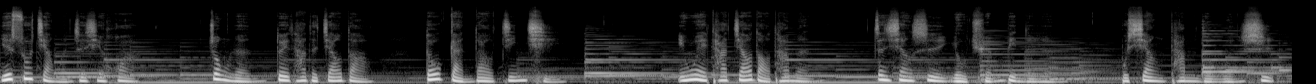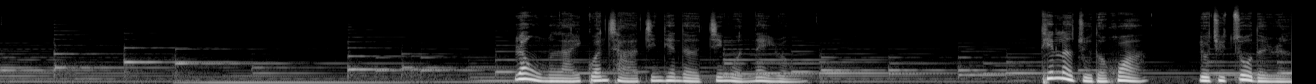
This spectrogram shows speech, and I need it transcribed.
耶稣讲完这些话，众人对他的教导都感到惊奇，因为他教导他们，正像是有权柄的人，不像他们的文士。让我们来观察今天的经文内容。听了主的话又去做的人，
